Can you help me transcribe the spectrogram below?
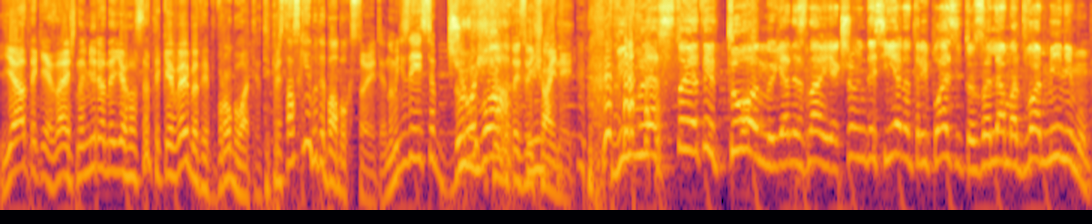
Я такий, знаєш, намірений його все-таки вибити, попробувати. Ти представ, скільки буде бабок стоїти? Ну мені здається, дорожче, ніж той звичайний. Він буде стояти тонну, я не знаю, якщо він десь є на тріпласі, то за ляма 2 мінімум.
